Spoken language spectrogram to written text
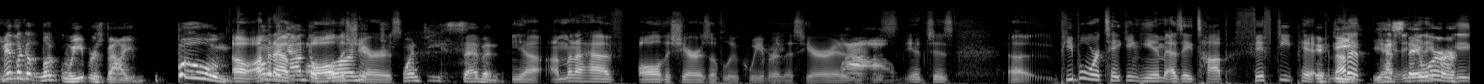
Man, look at Luke Weaver's value. Boom. Oh, I'm All gonna have to all the shares. Twenty-seven. Yeah, I'm gonna have all the shares of Luke Weaver this year. and Wow. It's, it's just. Uh, people were taking him as a top 50 pick, 50. not a Yes, they were. a,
